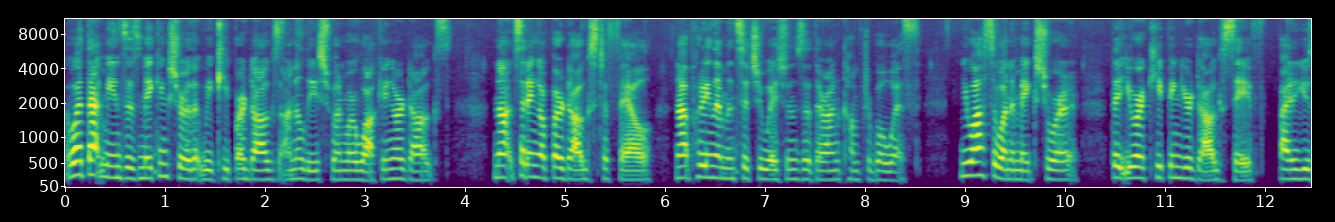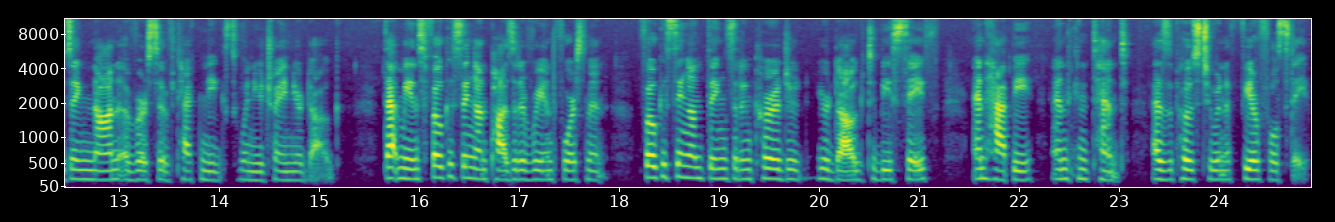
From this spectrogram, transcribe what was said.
And what that means is making sure that we keep our dogs on a leash when we're walking our dogs, not setting up our dogs to fail, not putting them in situations that they're uncomfortable with. You also want to make sure that you are keeping your dog safe by using non-aversive techniques when you train your dog. That means focusing on positive reinforcement, focusing on things that encourage your dog to be safe and happy and content as opposed to in a fearful state.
